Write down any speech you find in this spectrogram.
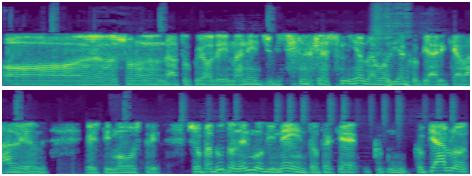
ho, sono andato qui, ho dei maneggi vicino a casa mia, andavo lì a copiare i cavalli, questi mostri, soprattutto nel movimento, perché copiarlo,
